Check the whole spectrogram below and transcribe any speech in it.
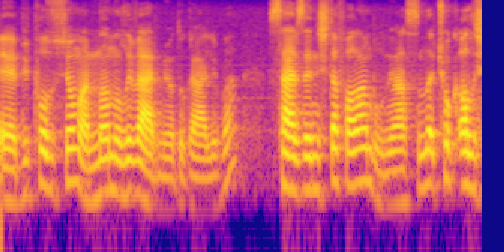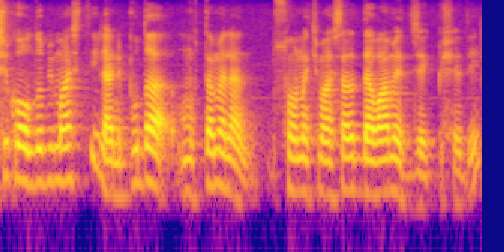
Ee, bir pozisyon var. Nanıl'ı vermiyordu galiba. Serzenişte falan bulunuyor. Aslında çok alışık olduğu bir maç değil. Hani bu da muhtemelen sonraki maçlarda devam edecek bir şey değil.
